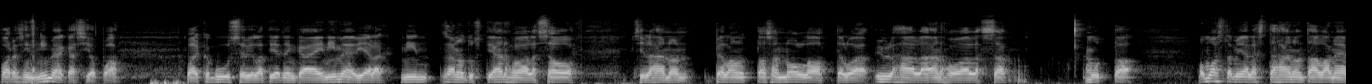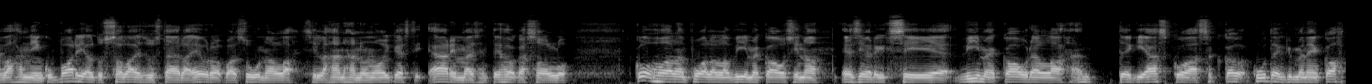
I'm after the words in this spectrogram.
varsin nimekäs jopa. Vaikka Guusevilla tietenkään ei nimeä vielä niin sanotusti NHL ole, sillä hän on pelannut tasan nollaottelua ylhäällä NHL, mutta omasta mielestä hän on tällainen vähän niin kuin varjeltu salaisuus täällä Euroopan suunnalla, sillä hän on oikeasti äärimmäisen tehokas ollut KHL puolella viime kausina. Esimerkiksi viime kaudella hän teki SKAssa 62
